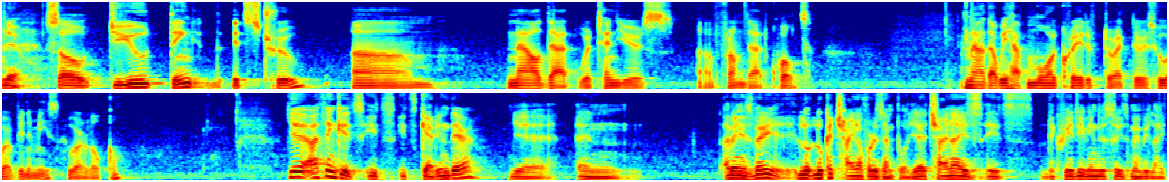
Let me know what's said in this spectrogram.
Yeah. So, do you think it's true? Um, now that we're 10 years uh, from that quote, now that we have more creative directors who are Vietnamese, who are local? Yeah, I think it's it's it's getting there. Yeah, and I mean it's very look, look at China for example. Yeah, China is is the creative industry is maybe like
